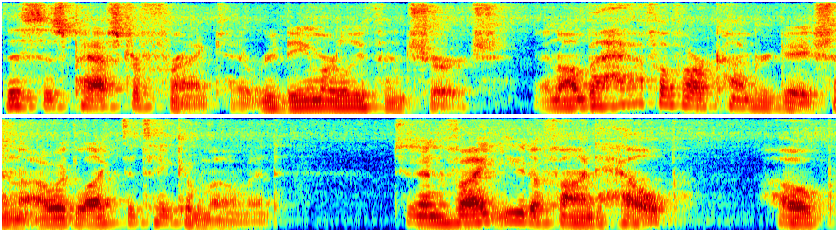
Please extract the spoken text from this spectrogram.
This is Pastor Frank at Redeemer Lutheran Church, and on behalf of our congregation, I would like to take a moment to invite you to find help, hope,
